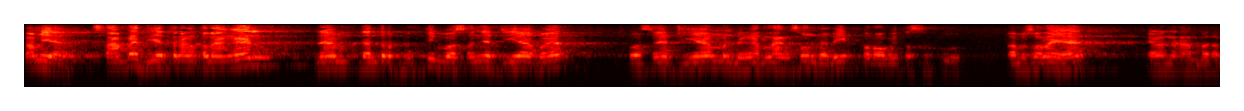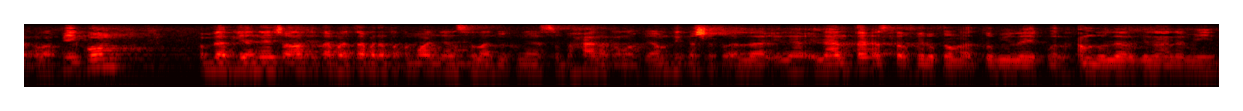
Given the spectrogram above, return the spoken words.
Paham ya? Sampai dia terang-terangan dan, dan terbukti bahwasanya dia apa? Bahwasanya dia mendengar langsung dari perawi tersebut. Paham soalnya ya? Ya na'am barakallahu fikum. Pembagiannya insyaallah kita baca pada pertemuan yang selanjutnya. Subhanallahi wa bihamdihi asyhadu an la ilaha illa anta astaghfiruka wa atubu ilaik. Walhamdulillahirabbil alamin.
